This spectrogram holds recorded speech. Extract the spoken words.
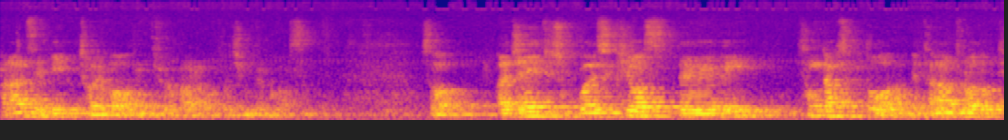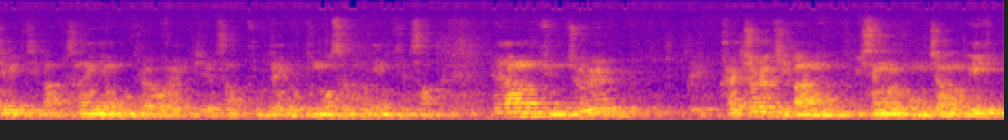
파란색이 저희가 얻은 결과라고 보시면 될 것 같습니다. 그래서 알지네이트 조건에서 키웠을 때의 성장 속도와 에탄올 프로덕티비티가 선행 연구 결과에 비해서 굉장히 높은 것으로 확인돼서 해당 균주를 갈조를 기반 미생물 공정의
